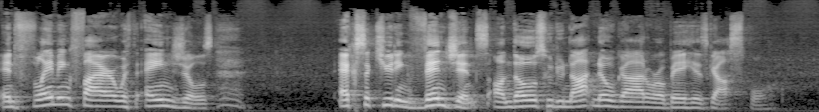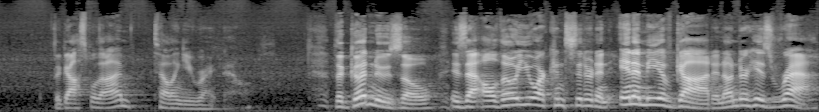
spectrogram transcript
in flaming fire with angels, executing vengeance on those who do not know God or obey his gospel. The gospel that I'm telling you right now. The good news, though, is that although you are considered an enemy of God and under his wrath,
